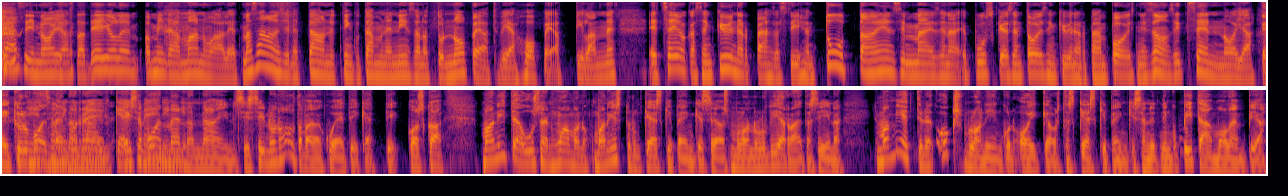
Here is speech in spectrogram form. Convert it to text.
käsinojasta. Että ei ole mitään manuaalia. Et mä sanoisin, että tämä on nyt niin kuin tämmöinen niin sanottu nopeat vie hopeat tilanne. Että se, joka sen kyynärpäänsä siihen tuuttaa ensimmäisenä ja puskee sen toisen kyynärpään pois, niin se on sitten sen noja. Ei kyllä Niin, voi mennä niinku näin. Ei se voi mennä näin. Siis siinä on oltava joku etiketti. Koska mä oon itse usein huomannut, kun mä oon istunut keskipenkissä, jos mulla on ollut vieraita siinä, niin mä oon miettinyt, että onko mulla niin kuin oikeus tässä keskipenkissä nyt niin kuin pitää molempia.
